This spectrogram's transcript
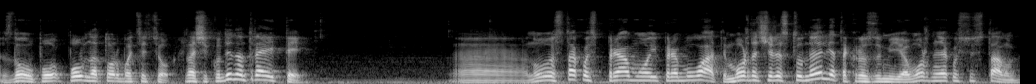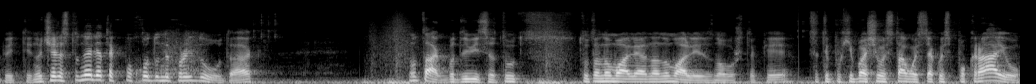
Знову повна торба цяцьок. Значить, куди нам треба йти? Е, ну, ось так ось прямо і прямувати. Можна через тунель, я так розумію, а можна якось ось там обійти. Ну, через тунель я так, походу, не пройду, так? Ну так, бо дивіться, тут, тут аномалія на аномалії знову ж таки. Це типу хіба що ось там ось якось по краю.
